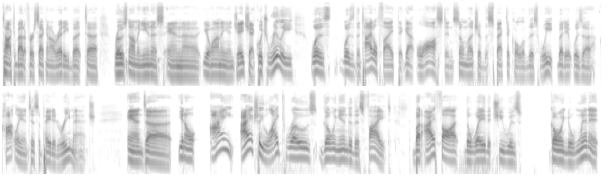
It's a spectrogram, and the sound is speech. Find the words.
talked about it for a second already. But uh, Rose Namajunas and uh, Joanna Jedrzejczyk, which really was was the title fight that got lost in so much of the spectacle of this week, but it was a hotly anticipated rematch. And uh, you know, I I actually liked Rose going into this fight, but I thought the way that she was going to win it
